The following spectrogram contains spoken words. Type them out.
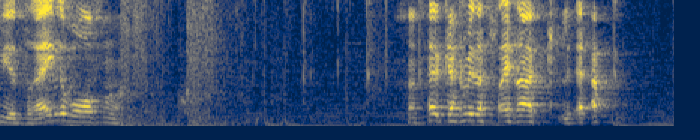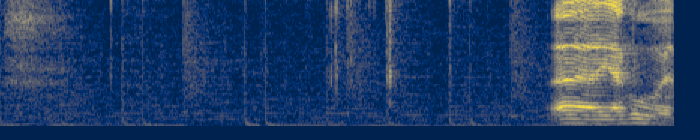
Ihn jetzt reingeworfen? Kann mir das einer erklären? Äh, ja gut.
